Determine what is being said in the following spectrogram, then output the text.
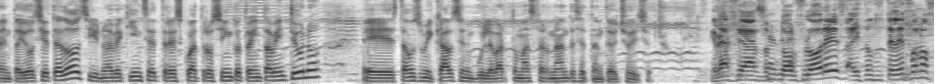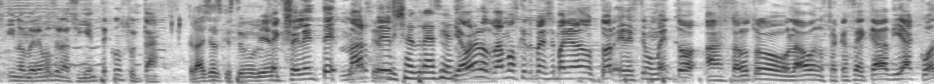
656-597-4272 y 915-345-3021. Eh, estamos ubicados en el Boulevard Tomás Fernández 7818. Gracias, Muchas doctor gracias. Flores. Ahí están sus teléfonos y nos veremos en la siguiente consulta. Gracias, que estén muy bien. Excelente martes. Muchas gracias. Y ahora nos vamos, ¿qué te parece, Mariana, doctor? En este momento, hasta el otro lado de nuestra casa de cada día con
